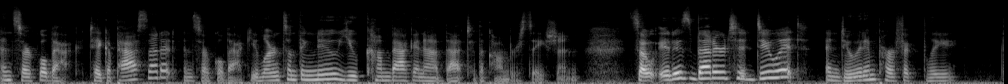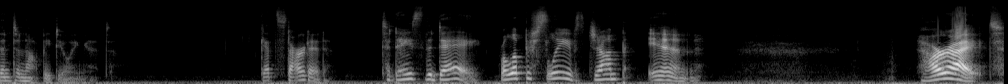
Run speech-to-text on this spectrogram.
and circle back. Take a pass at it and circle back. You learn something new, you come back and add that to the conversation. So it is better to do it and do it imperfectly than to not be doing it. Get started. Today's the day. Roll up your sleeves, jump in. All right.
